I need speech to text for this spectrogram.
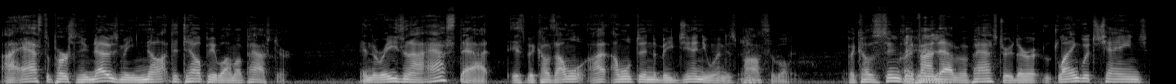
I ask the person who knows me not to tell people I'm a pastor, and the reason I ask that is because I want I, I want them to be genuine as mm-hmm. possible. Because as soon as they find you. out I'm a pastor, their language change,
